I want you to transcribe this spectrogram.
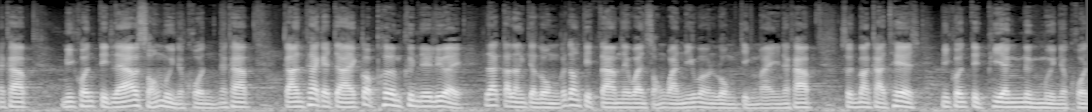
นะครับ มีคนติดแล้ว 20,000กว่าคนนะครับการแพร่กระจายก็เพิ่มขึ้นเรื่อยๆ และกำลังจะลงก็ต้องติดตามในวัน 2 วันนี้ว่ามันลงจริงไหมนะครับส่วนบางคาเทศมีคนติดเพียง 10,000กว่าคน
